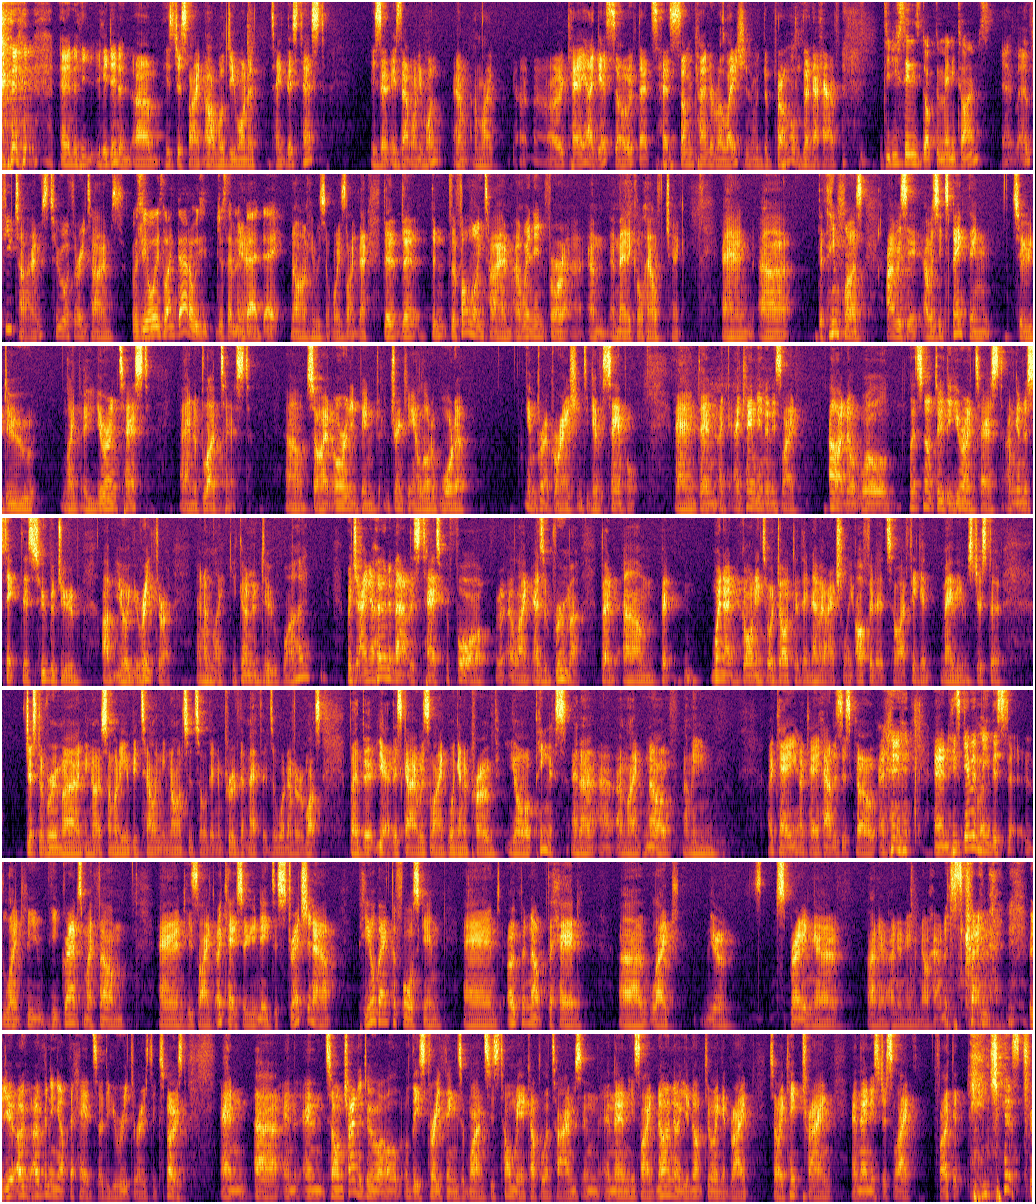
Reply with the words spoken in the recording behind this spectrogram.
and he, he didn't. Um, he's just like, oh, well, do you want to take this test? Is that, is that what you want? And I'm like, uh, okay, I guess so. If that has some kind of relation with the problem that I have. Did you see this doctor many times? A, few times, two or three times. Was he always like that, or was he just having Yeah. a bad day? No, he was always like that. The the the, the following time, I went in for a, a, a medical health check, and uh, the thing was, I was I was expecting to do like a urine test and a blood test. Um, so I'd already been drinking a lot of water in preparation to give a sample, and then I, I came in and it's like, oh no, well let's not do the urine test. I'm going to stick this Huber tube up your urethra. And I'm like, you're going to do what? Which I heard about this test before, like as a rumor, but um, but when I'd gone into a doctor, they never actually offered it. So I figured maybe it was just a just a rumor, you know, somebody would be telling me nonsense or they'd improve their methods or whatever it was. But the, yeah, this guy was like, we're going to probe your penis. And I, I, I'm like, no, I mean, okay, okay, how does this go? and he's giving me this, uh, like, he, he grabs my thumb and he's like, okay, so you need to stretch it out, peel back the foreskin, and open up the head uh, like you're spreading a. I don't, I don't even know how to describe that, but you're opening up the head so the urethra is exposed. And, uh, and, and so I'm trying to do all, all these three things at once. He's told me a couple of times, and, and then he's like, no, no, you're not doing it right. So I keep trying, and then he's just like, fuck it. He just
